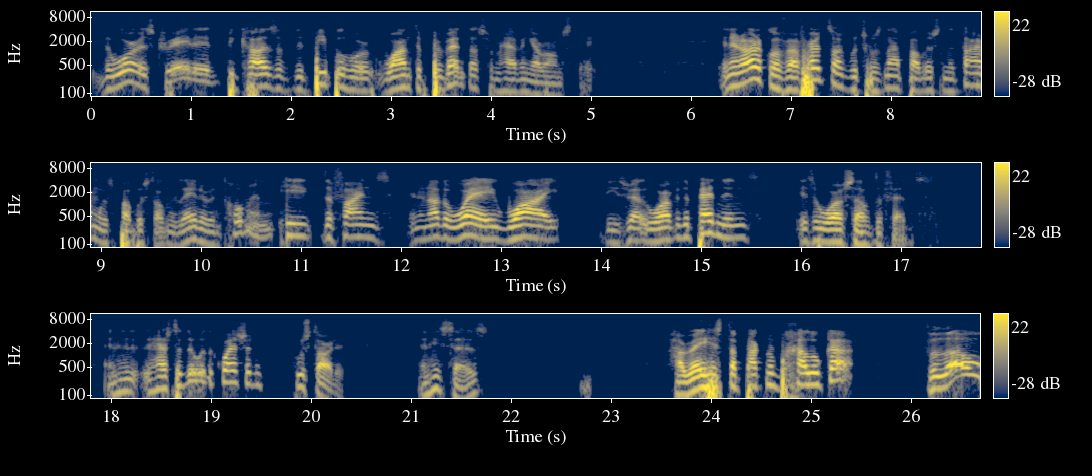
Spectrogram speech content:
the war is created because of the people who want to prevent us from having our own state. In an article of Rav Herzog, which was not published in the time, was published only later in Techumin, he defines in another way why the Israeli War of Independence is a war of self-defense. And it has to do with the question, who started? And he says, הרי הסתפקנו בחלוקה, ולא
